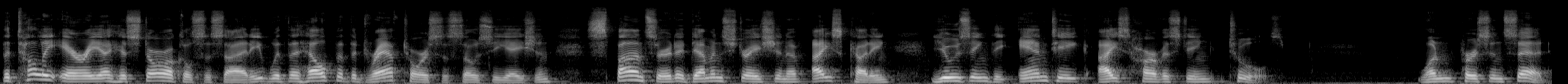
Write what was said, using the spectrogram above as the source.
the Tully Area Historical Society, with the help of the Draft Horse Association, sponsored a demonstration of ice cutting using the antique ice harvesting tools. One person said,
